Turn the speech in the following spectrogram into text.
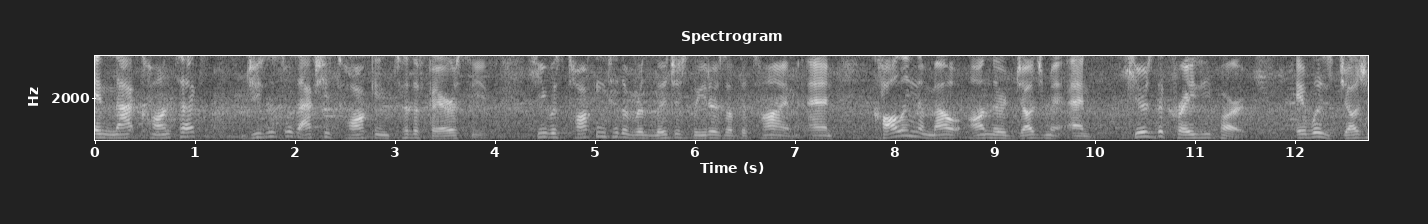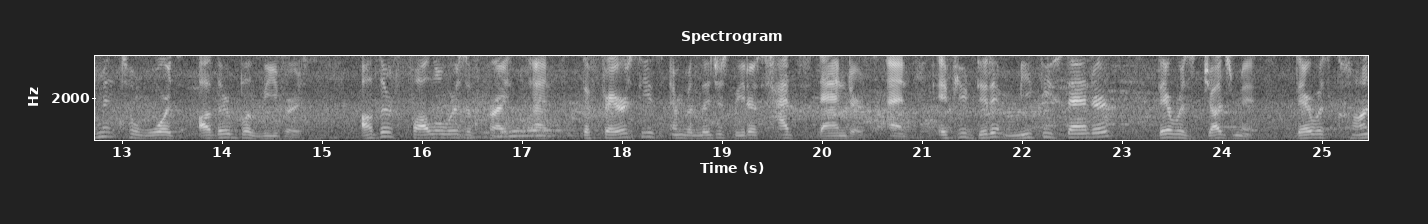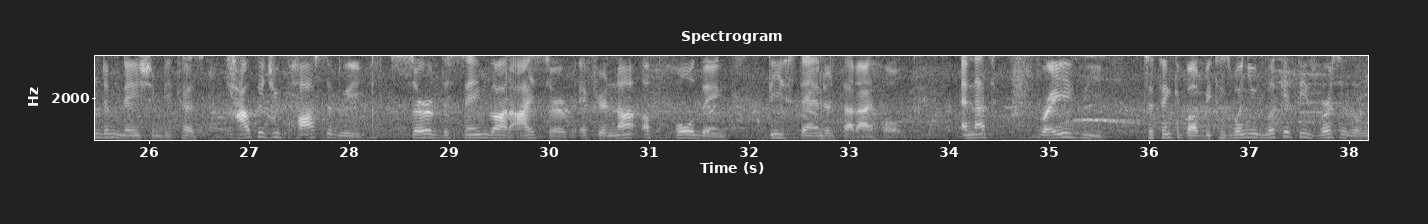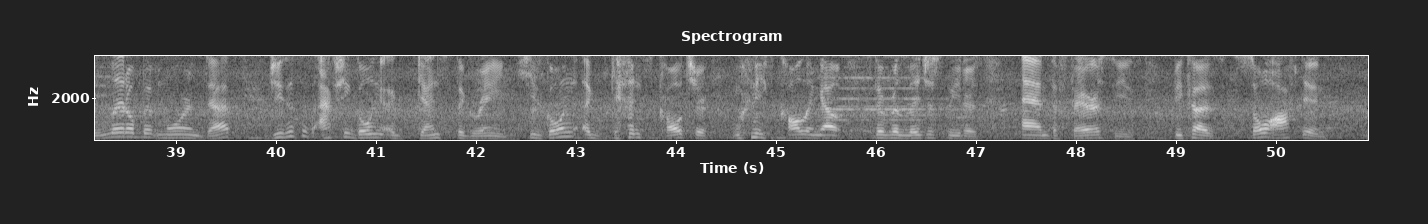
in that context, Jesus was actually talking to the Pharisees. He was talking to the religious leaders of the time and calling them out on their judgment. And here's the crazy part it was judgment towards other believers, other followers of Christ. And the Pharisees and religious leaders had standards. And if you didn't meet these standards, there was judgment. There was condemnation because how could you possibly serve the same God I serve if you're not upholding these standards that I hold? And that's crazy to think about because when you look at these verses a little bit more in depth, Jesus is actually going against the grain. He's going against culture when he's calling out the religious leaders and the Pharisees because so often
